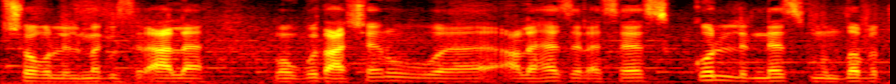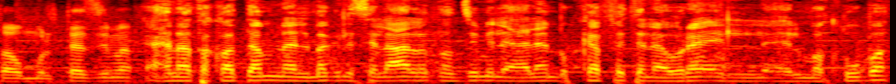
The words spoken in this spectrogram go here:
شغل المجلس الأعلى موجود عشانه وعلى هذا الأساس كل الناس منضبطة وملتزمة. إحنا تقدمنا للمجلس الأعلى لتنظيم الإعلام بكافة الأوراق ال- المطلوبة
